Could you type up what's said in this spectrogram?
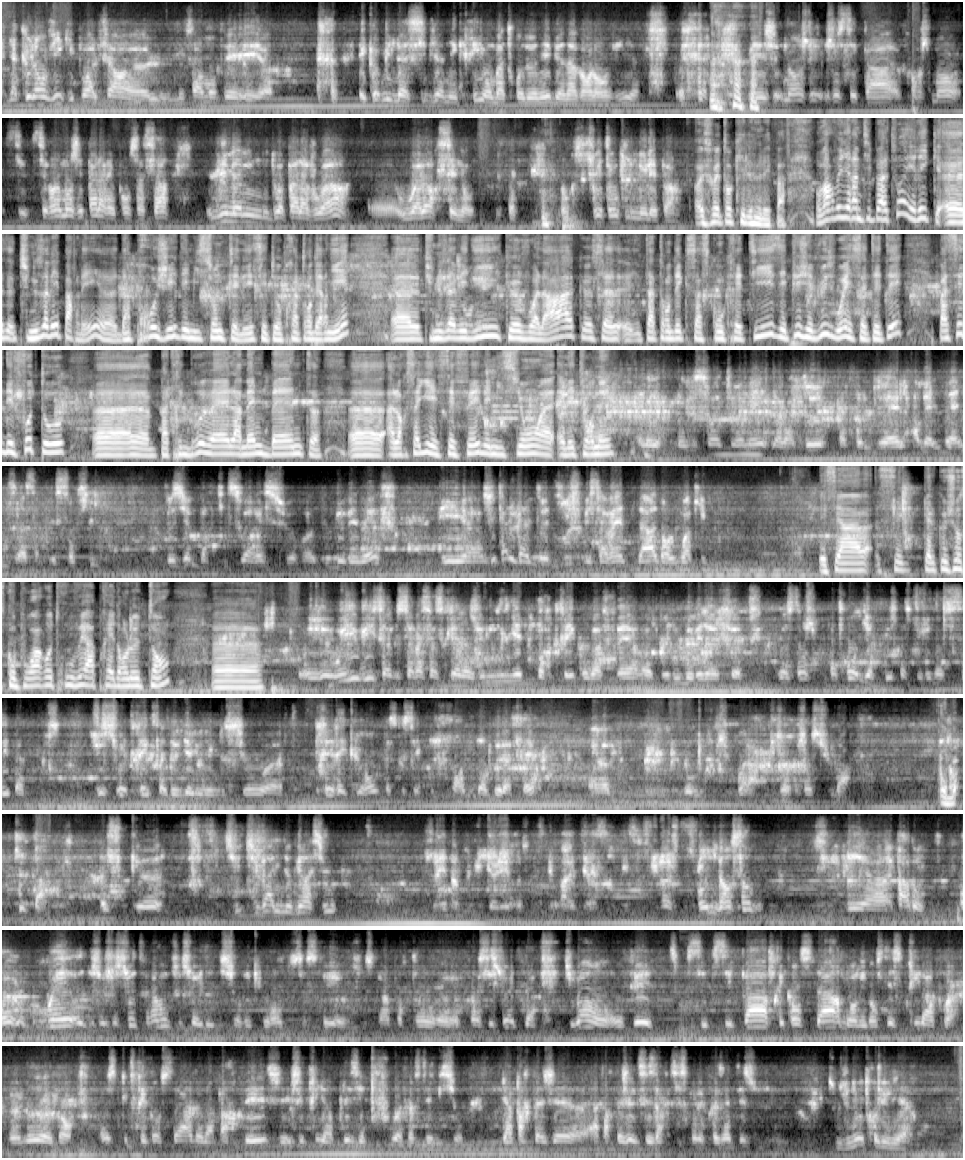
il n'y a que l'envie qui pourra le faire, euh, le faire monter. Et, euh, et comme il l'a si bien écrit, on m'a trop donné bien avant l'envie. Mais je, non, je, je sais pas. Franchement, c'est c'est vraiment, j'ai pas la réponse à ça. Lui-même ne doit pas l'avoir, euh, ou alors c'est non. Donc souhaitons qu'il ne l'ait pas. Euh, Souhaitons qu'il ne l'ait pas. On va revenir un petit peu à toi, Eric. Euh, tu nous avais parlé euh, d'un projet d'émission de télé. C'était au printemps dernier. Euh, tu nous avais dit que voilà, que ça- t'attendais que ça se concrétise. Et puis j'ai vu, ouais, cet été, passer des photos. Euh, Patrick Bruel, Amel Bent. Euh, alors ça y est, c'est fait. L'émission, elle, est tournée. L'émission est tournée, il y en a deux, Patrick Duel, Abel Ben, ça va s'appeler Sans fil. Deuxième partie de soirée sur euh, W9. Et euh, j'ai pas les dates de diff, mais ça va être là dans le mois qui vient. Et c'est quelque chose qu'on pourra retrouver après dans le temps. Euh, Je- oui, oui, ça, ça va s'inscrire dans une lignée de portraits qu'on va faire pour W9. Pour l'instant, je ne peux pas trop en dire plus parce que je n'en sais pas plus. Je souhaiterais que ça devienne une émission euh, très récurrente parce que c'est formidable de la faire. Euh, donc voilà, j'en suis là. Eh ben- que tu, tu vas à l'inauguration Je n'avais pas pu y aller parce que c'était pas intéressant, mais si tu vas, je te. On y va ensemble Et, euh, pardon. Euh, ouais, je, je souhaite vraiment que ce soit une émission récurrente. Ce serait, euh, ce serait important. euh, enfin, c'est chouette. Tu vois, on, on fait. C'est, pas fréquence star, mais on est dans cet esprit-là. Quoi. On est euh, dans cette fréquence star, dans l'aparté. J'ai, pris un plaisir fou à faire cette émission et à partager, euh, à partager avec ces artistes qu'on les présentait sous, sous une autre lumière.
